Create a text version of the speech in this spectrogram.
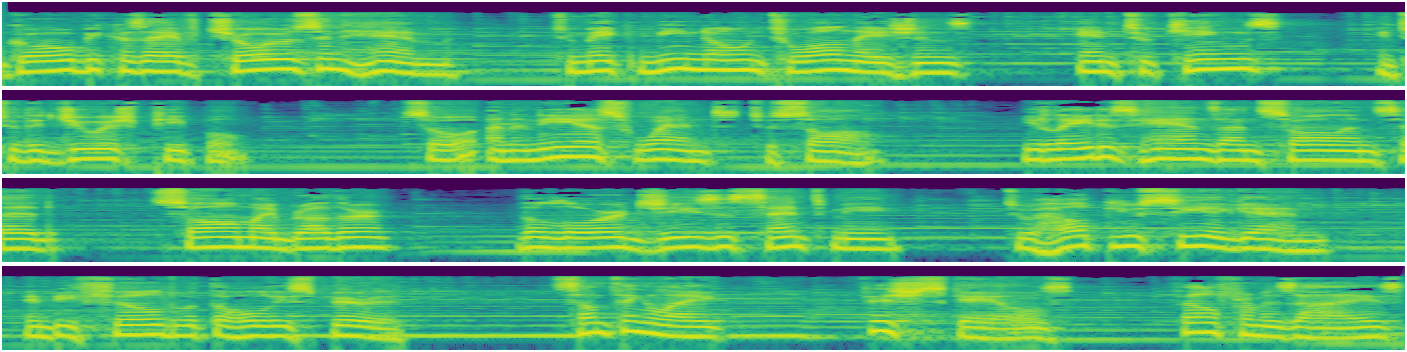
Go because I have chosen him to make me known to all nations and to kings and to the Jewish people. So Ananias went to Saul. He laid his hands on Saul and said, Saul, my brother, the Lord Jesus sent me to help you see again and be filled with the Holy Spirit. Something like fish scales fell from his eyes,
